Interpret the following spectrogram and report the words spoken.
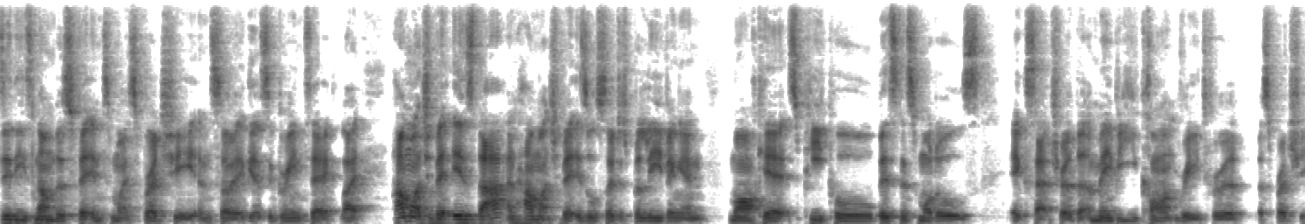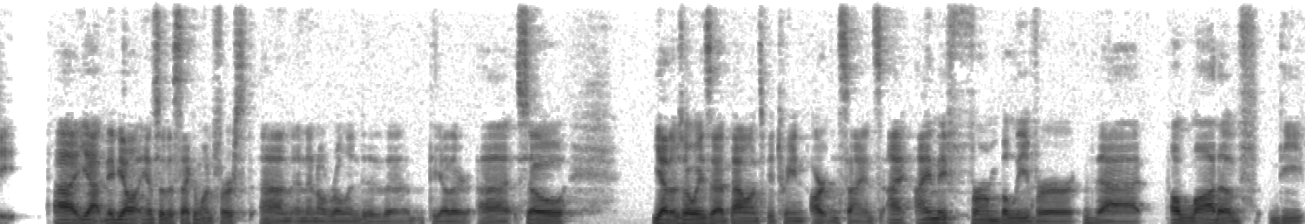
do these numbers fit into my spreadsheet? And so it gets a green tick. Like, how much of it is that? And how much of it is also just believing in markets, people, business models, etc., that maybe you can't read through a, a spreadsheet? Uh, yeah, maybe I'll answer the second one first, um, and then I'll roll into the the other. Uh, so, yeah, there's always a balance between art and science. I, I am a firm believer that a lot of the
